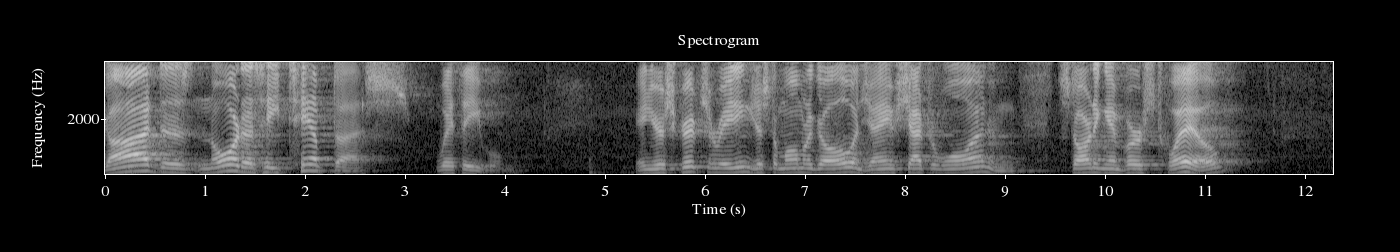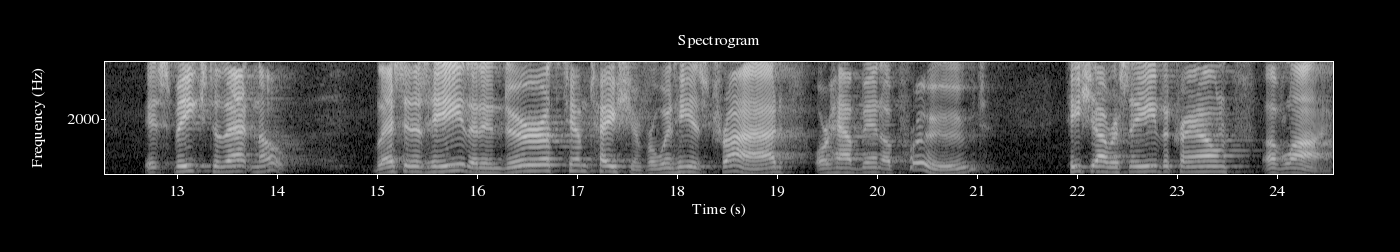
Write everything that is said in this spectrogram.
God does, nor does He tempt us with evil. In your scripture reading just a moment ago in James chapter 1 and starting in verse 12, it speaks to that note. Blessed is he that endureth temptation, for when he is tried or have been approved, he shall receive the crown of life,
